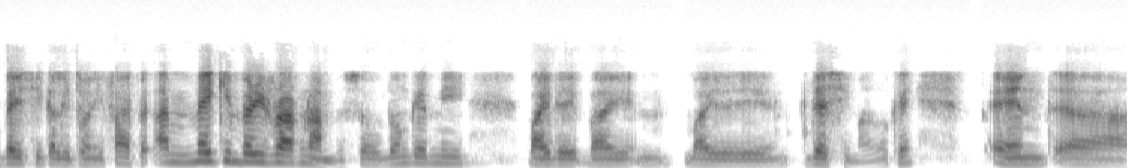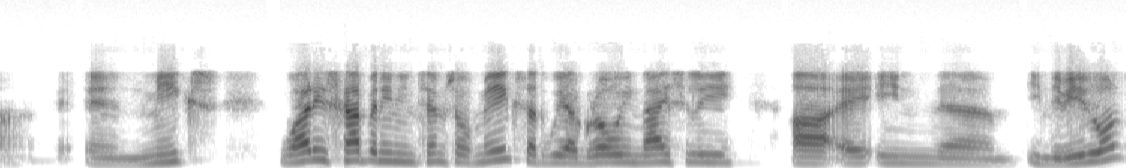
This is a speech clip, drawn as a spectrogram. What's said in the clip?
basically 25. I'm making very rough numbers, so don't get me by the by by the decimal. Okay, and uh, and mix. What is happening in terms of mix? That we are growing nicely uh, in um, individuals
